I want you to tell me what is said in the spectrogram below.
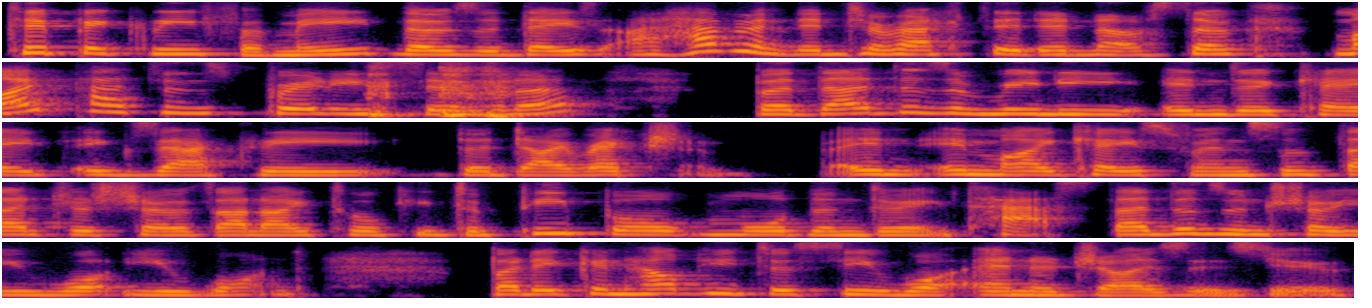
Typically for me, those are days I haven't interacted enough. So my pattern's pretty similar, but that doesn't really indicate exactly the direction. In in my case, for instance, that just shows that I like talking to people more than doing tasks. That doesn't show you what you want, but it can help you to see what energizes you.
